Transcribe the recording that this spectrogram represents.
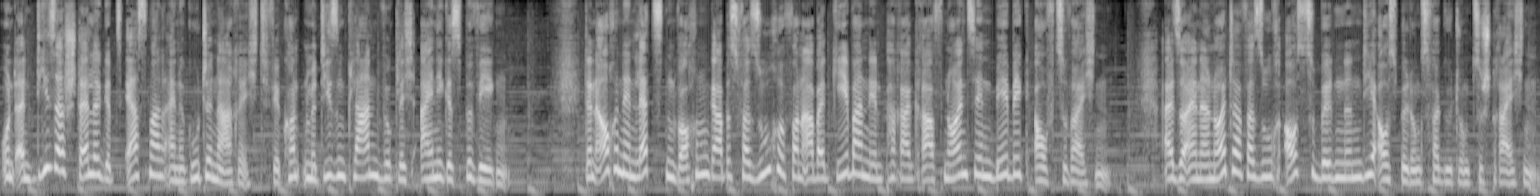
Und an dieser Stelle gibt's erstmal eine gute Nachricht. Wir konnten mit diesem Plan wirklich einiges bewegen. Denn auch in den letzten Wochen gab es Versuche von Arbeitgebern, den Paragraph 19 BBIG aufzuweichen. Also ein erneuter Versuch, Auszubildenden die Ausbildungsvergütung zu streichen.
